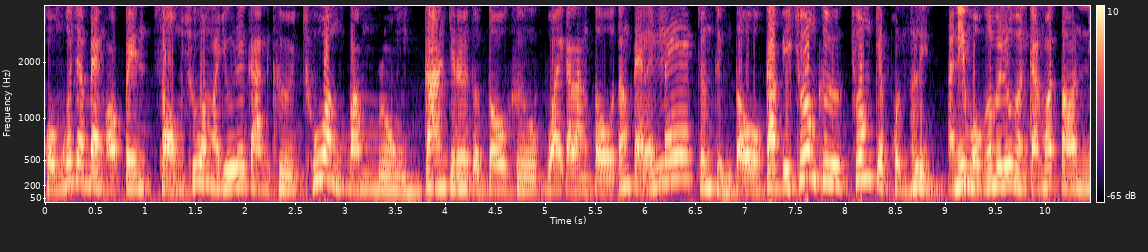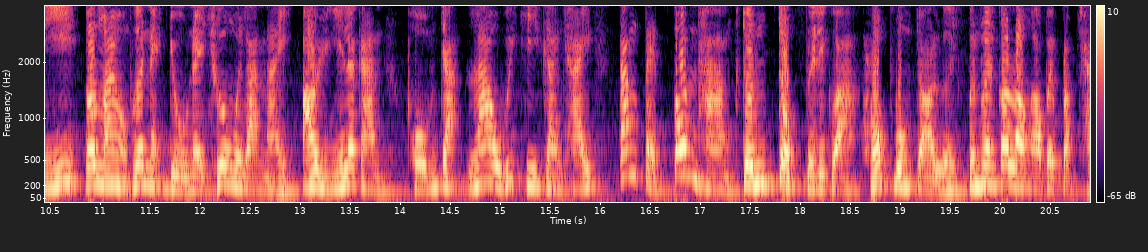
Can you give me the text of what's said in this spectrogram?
ผมก็จะแบ่งออกเป็น 2 ช่วงอายุด้วยกัน คือช่วงบำรุง การเจริญเติบโต คือวัยกำลังโต ตั้งแต่เล็กๆ จนถึงโต กับอีกช่วงคือช่วงเก็บผลผลิต อันนี้ผมก็ไม่รู้เหมือนกันว่าตอนนี้ต้นไม้ของเพื่อนเนี่ยอยู่ในช่วงเวลาไหน เอาอย่างนี้แล้วกัน ผมจะเล่าวิธีการใช้ตั้งแต่ต้นทางจนจบเลยดีกว่า ครบวงจรเลย เพื่อนๆก็ลองเอาไปปรับใช้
